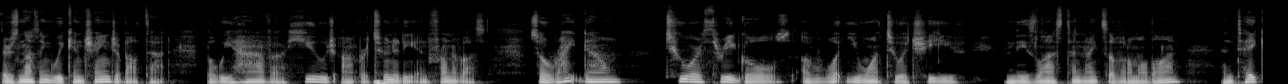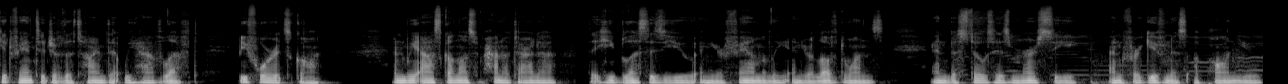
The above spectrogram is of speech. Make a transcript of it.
There's nothing we can change about that, but we have a huge opportunity in front of us. So write down two or three goals of what you want to achieve in these last 10 nights of Ramadan and take advantage of the time that we have left before it's gone. And we ask Allah subhanahu wa ta'ala that He blesses you and your family and your loved ones and bestows His mercy and forgiveness upon you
